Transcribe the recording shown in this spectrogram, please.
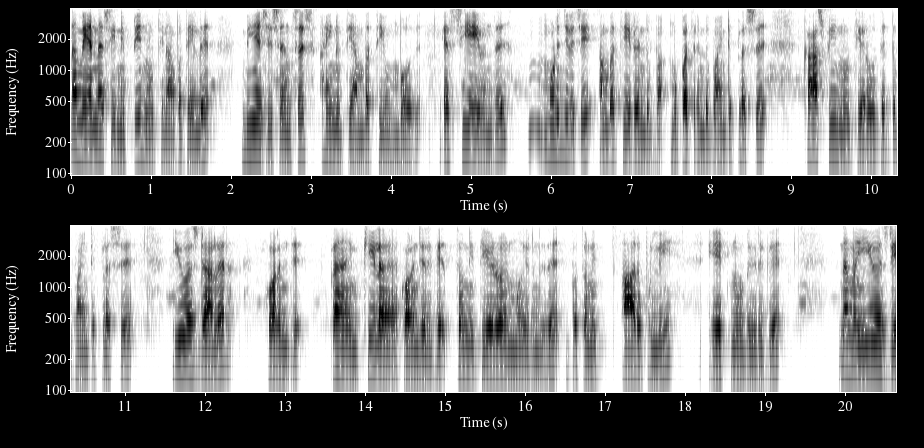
நம்ம என்எஸ்சி நிஃப்டி நூற்றி நாற்பத்தேழு பிஎஸ்சி சென்சஸ் ஐநூற்றி ஐம்பத்தி ஒம்பது. எஸ்டிஐ வந்து முடிஞ்சிருச்சு ஐம்பத்தி ரெண்டு பா முப்பத்தி ரெண்டு பாயிண்ட் ப்ளஸ்ஸு காஸ்பி நூற்றி அறுபத்தெட்டு பாயிண்ட் ப்ளஸ்ஸு யூஎஸ் டாலர் குறைஞ்சி கீழே குறைஞ்சிருக்கு தொண்ணூற்றி ஏழோ என்னமோ இருந்தது இப்போ தொண்ணூத் ஆறு புள்ளி எட்நூறு இருக்குது நம்ம யூஎஸ்டி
